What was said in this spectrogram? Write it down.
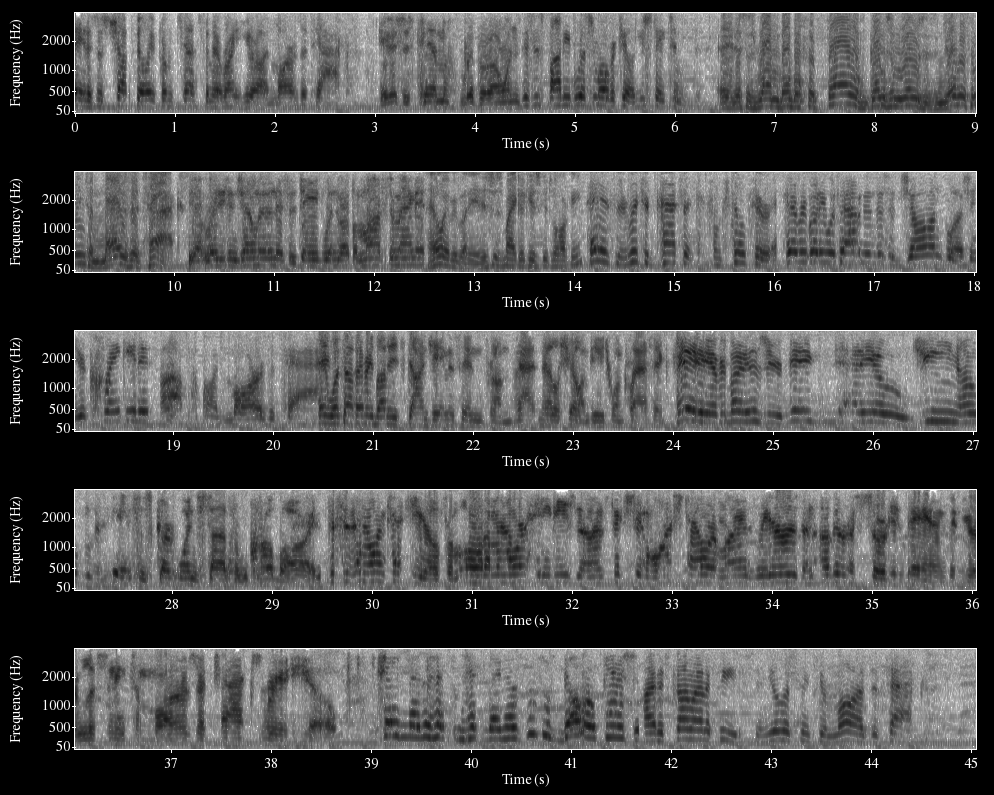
Hey, this is Chuck Billy from Testament right here on Mars Attacks. Hey, this is Tim Ripper Owens. This is Bobby Blitz from Overkill. You stay tuned. Hey, this is Ron Bumblefoot Thal of Guns N' Roses, and you're listening to Mars Attacks. Yeah, ladies and gentlemen, this is Dave Wyndorf of Monster Magnet. Hello, everybody. This is Michael Kiske talking. Hey, this is Richard Patrick from Filter. Hey, everybody, what's happening? This is John Bush, and you're cranking it up on Mars Attacks. Hey, what's up, everybody? It's Don Jamieson from That Metal Show on VH1 Classic. Hey, everybody, this is your big daddy-o, Gene Hoglan. Hey, this is Kirk Windstein from Crowbar. This is Alan Tecchio from Autumn Hour, Hades, Nonfiction, Watchtower, Mind Mirrors, and other assorted bands, and you're listening to Mars Attacks Radio. Hey, Metalhead from Headbangers. This is Doro Pesch. Hi, it's Carmine Appice, and you're listening to Mars Attacks.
